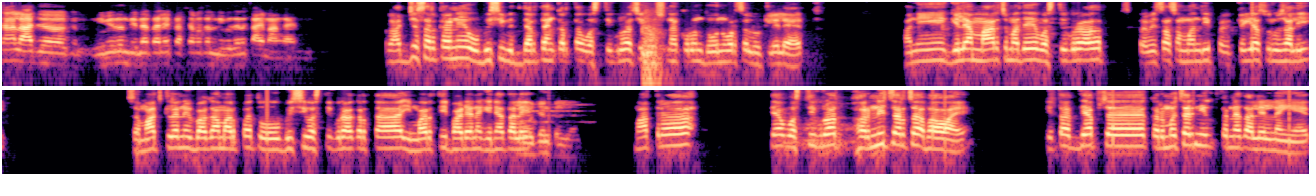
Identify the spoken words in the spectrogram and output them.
सांगाल आज निवेदन देण्यात आले कशाबद्दल निवेदन काय माग आहे राज्य सरकारने ओबीसी विद्यार्थ्यांकरता वसतिगृहाची घोषणा करून दोन वर्ष लुटलेले आहेत. आणि गेल्या मार्चमध्ये वसतिगृह प्रवेशासंबंधी प्रक्रिया सुरू झाली. समाज कल्याण विभागामार्फत ओबीसी वसतिगृहाकरता इमारती भाड्याने घेण्यात आले. मात्र त्या वसतिगृहात फर्निचरचा अभाव आहे. तिथं अद्याप कर्मचारी नियुक्त करण्यात आलेले नाही आहेत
